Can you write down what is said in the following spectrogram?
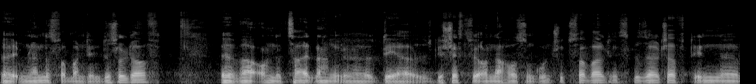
äh, im Landesverband in Düsseldorf. Äh, war auch eine Zeit lang äh, der Geschäftsführer einer Haus- und Grundstücksverwaltungsgesellschaft in, äh,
